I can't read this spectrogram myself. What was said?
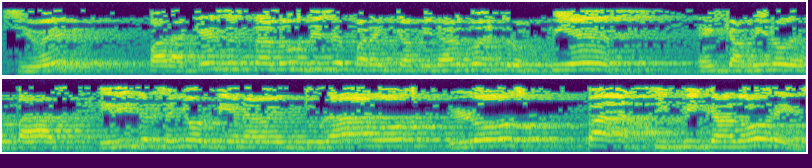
Si ve, ¿para qué es esta luz? Dice, para encaminar nuestros pies en camino de paz. Y dice el Señor, bienaventurados los pacificadores.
